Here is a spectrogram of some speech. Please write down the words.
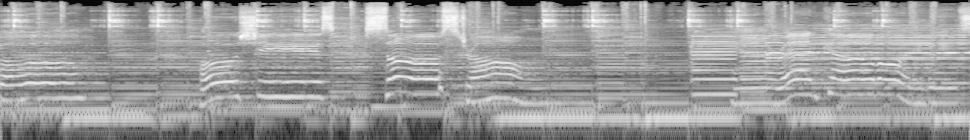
beautiful. Oh, she's so strong. In red cowboy boots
